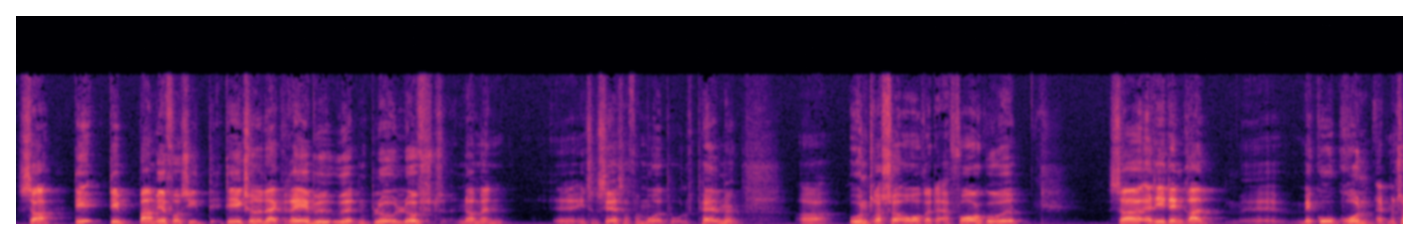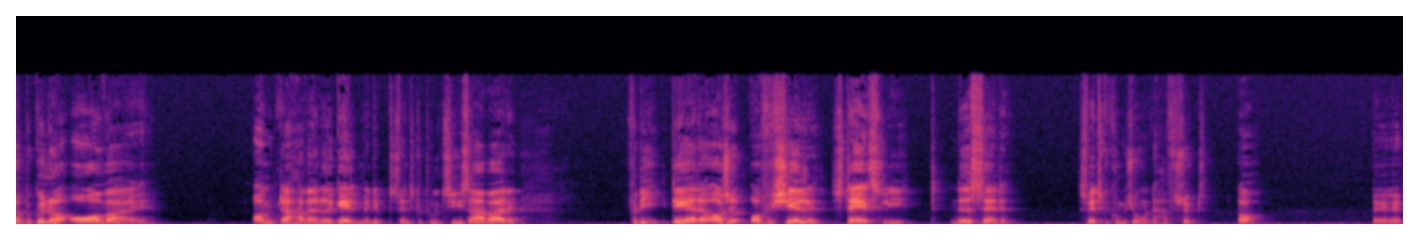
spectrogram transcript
Så det, det er bare mere for at sige, det, det er ikke sådan noget, der er grebet ud af den blå luft, når man øh, interesserer sig for mordet på Olof Palme, og undrer sig over, hvad der er foregået, så er det i den grad øh, med god grund, at man så begynder at overveje, om der har været noget galt med det svenske politis arbejde, fordi det er der også officielle, statslige, nedsatte svenske kommissioner, der har forsøgt at øh,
